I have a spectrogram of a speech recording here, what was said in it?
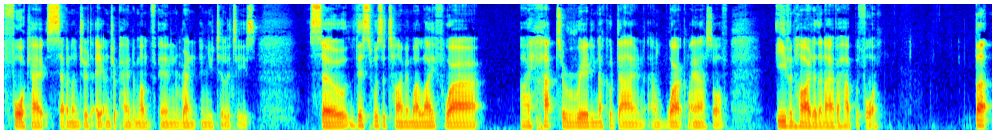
fork out 700, 800 pound a month in rent and utilities. So this was a time in my life where I had to really knuckle down and work my ass off. even harder than I ever have before. But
